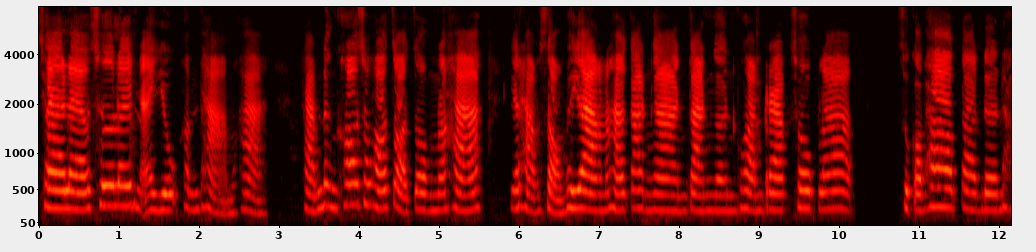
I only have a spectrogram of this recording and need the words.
แชร์แล้วชื่อเล่นอายุคำถามค่ะ ถามหนึ่งข้อเฉพาะเจาะจงนะคะ อย่าถามสองพยางค์นะคะ การงานการเงินความรักโชคลาภสุขภาพการเดินท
